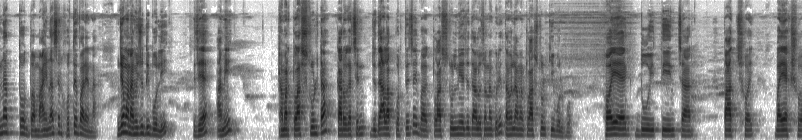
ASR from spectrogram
ঋণাত্মক বা মাইনাসের হতে পারে না। যেমন আমি যদি বলি যে আমি আমার ক্লাস রুলটা কারও কাছে যদি আলাপ করতে চাই বা ক্লাস রুল নিয়ে যদি আলোচনা করি, তাহলে আমার ক্লাস রুল কী বলব? হয় এক, দুই, তিন, চার, পাঁচ, ছয় বা একশো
